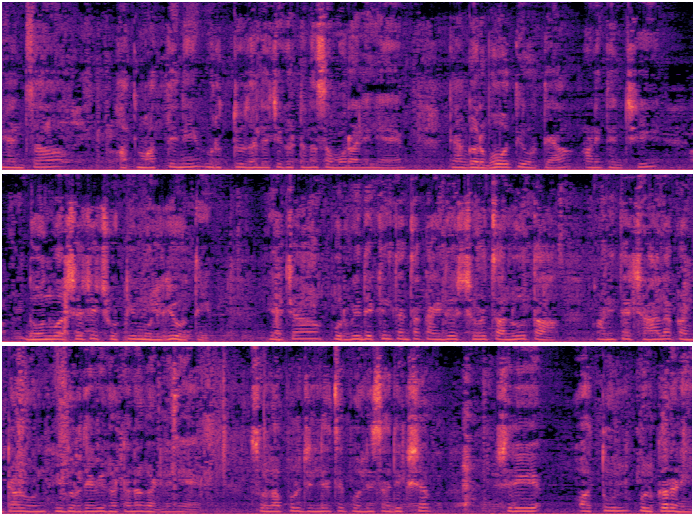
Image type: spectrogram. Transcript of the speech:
यांचा आत्महत्येने मृत्यू झाल्याची घटना समोर आलेली आहे. त्या गर्भवती होत्या आणि त्यांची दोन वर्षाची छोटी मुलगी होती. याच्या पूर्वी देखील त्यांचा काही दिवस छळ चालू होता आणि त्या छळाला कंटाळून ही दुर्दैवी घटना घडलेली आहे. सोलापूर जिल्ह्याचे पोलीस अधीक्षक श्री अतुल कुलकर्णी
